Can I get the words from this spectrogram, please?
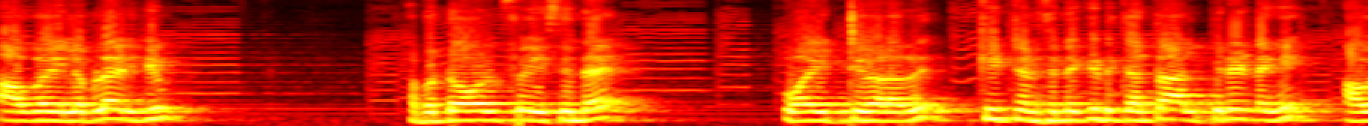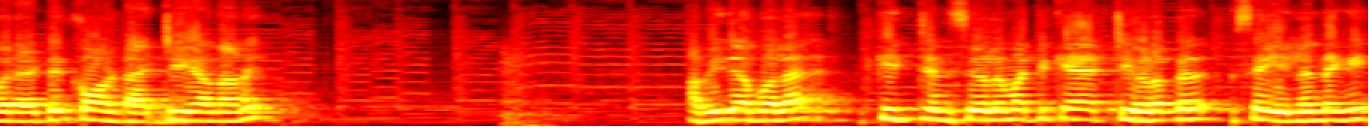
അവൈലബിൾ ആയിരിക്കും. അപ്പോൾ ഡോൾ ഫേസിന്റെ വൈറ്റ് കളർ കിറ്റൻസിന്റെ ഒക്കെ എടുക്കാൻ താല്പര്യം ഉണ്ടെങ്കിൽ അവരായിട്ട് കോൺടാക്ട് ചെയ്യാവുന്നതാണ്. അപ്പൊ ഇതേപോലെ കിറ്റൻസുകൾ മറ്റ് സെയിൽ ഉണ്ടെങ്കിൽ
